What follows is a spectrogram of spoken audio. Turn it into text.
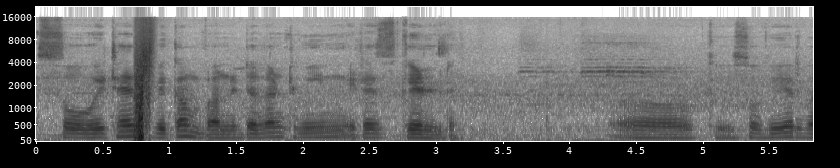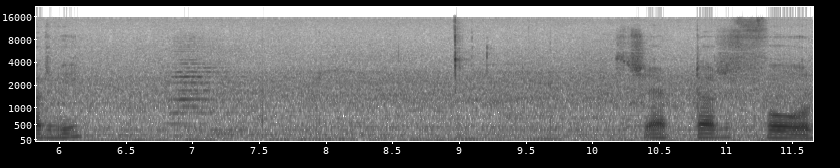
So it has become one. It doesn't mean it is killed. okay, so where were we? Chapter 4.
